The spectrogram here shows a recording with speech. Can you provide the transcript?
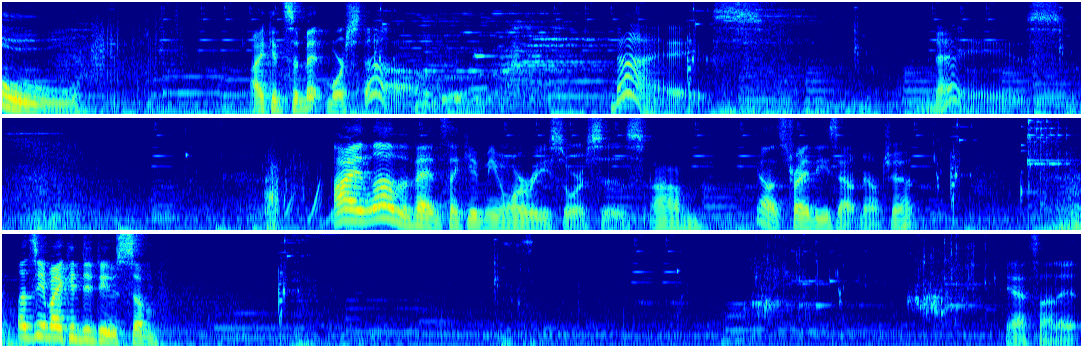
Ooh! I can submit more stuff. Nice. Nice. I love events that give me more resources. Um, yeah, let's try these out now, chat. Let's see if I can deduce some. Yeah, that's not it.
